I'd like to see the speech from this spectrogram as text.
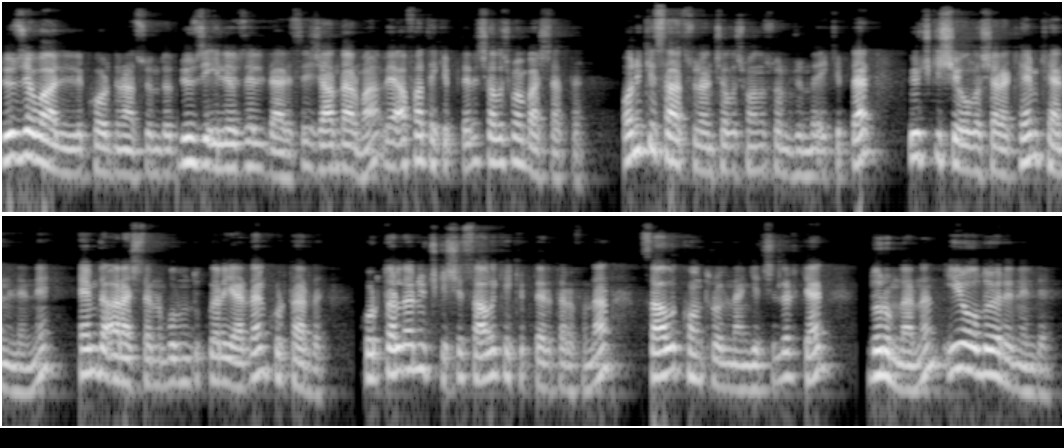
Düzce Valiliği koordinasyonunda Düzce İl Özel İdaresi, jandarma ve AFAD ekipleri çalışma başlattı. 12 saat süren çalışmanın sonucunda ekipler 3 kişiye ulaşarak hem kendilerini hem de araçlarını bulundukları yerden kurtardı. Kurtarılan 3 kişi sağlık ekipleri tarafından sağlık kontrolünden geçirilirken durumlarının iyi olduğu öğrenildi.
